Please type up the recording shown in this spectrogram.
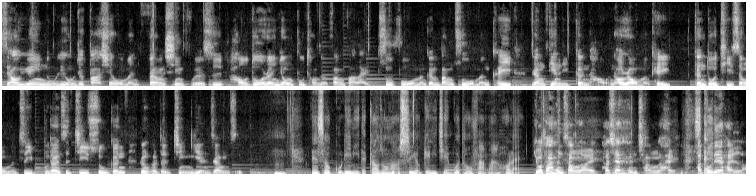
只要愿意努力，我们就发现我们非常幸福的是，好多人用不同的方法来祝福我们跟帮助我们，可以让店里更好，然后让我们可以更多提升我们自己，不但是技术跟任何的经验这样子。嗯，那时候鼓励你的高中老师有给你剪过头发吗？后来有，他很常来，他现在很常来，他昨天还来。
